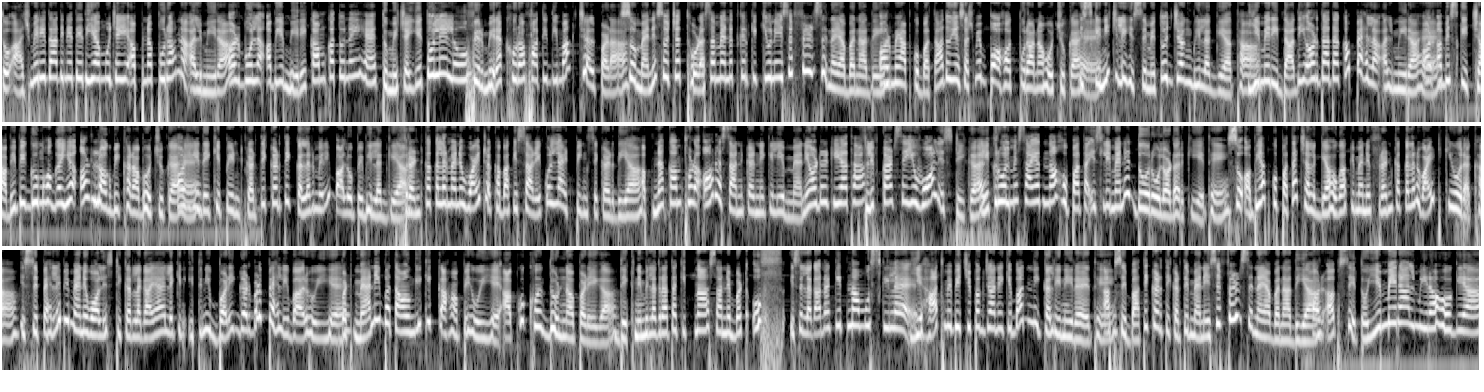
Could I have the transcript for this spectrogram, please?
तो आज मेरी दादी ने दे दिया मुझे ये अपना पुराना अलमीरा और बोला अब ये मेरे काम का तो नहीं है तुम्हें चाहिए तो ले लो। फिर मेरा खुराफाती दिमाग चल पड़ा। सो मैंने सोचा थोड़ा सा मेहनत करके क्यों नहीं इसे फिर से नया बना दे? और मैं आपको बता दू ये सच में बहुत पुराना हो चुका है। इसके निचले हिस्से में तो जंग भी लग गया था। ये मेरी दादी और दादा का पहला अलमीरा है। और अब इसकी चाबी भी गुम हो गई है और लॉक भी खराब हो चुका है। और ये देखिए पेंट करते करते कलर मेरे बालों पे भी लग गया। फ्रंट का कलर मैंने व्हाइट रखा बाकी सारे को लाइट पिंक से कर दिया। अपना काम थोड़ा और आसान करने के लिए मैंने ऑर्डर किया था। फ्लिपकार्ट से ये वॉल स्टिकर एक रोल में शायद ना हो पाता, इसलिए मैंने दो रोल ऑर्डर किए थे। सो अभी आपको पता चल गया होगा कि मैंने फ्रंट का कलर व्हाइट क्यों रखा। इससे पहले भी मैंने वॉल स्टिकर लगाया है, लेकिन इतनी बड़ी गड़बड़ पहली बार हुई है। बट मैं नहीं बताऊँगी की कहाँ पे हुई है, आपको खुद ढूंढना पड़ेगा। देखने में लग रहा था कितना आसान है बट उफ, इसे लगाना कितना मुश्किल है। ये हाथ में भी चिपक जाने के बाद निकल ही नहीं रहे थे। आपसे बातें करते करते मैंने इसे फिर से नया बना दिया। और अब से तो ये मेरा अलमीरा हो गया।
